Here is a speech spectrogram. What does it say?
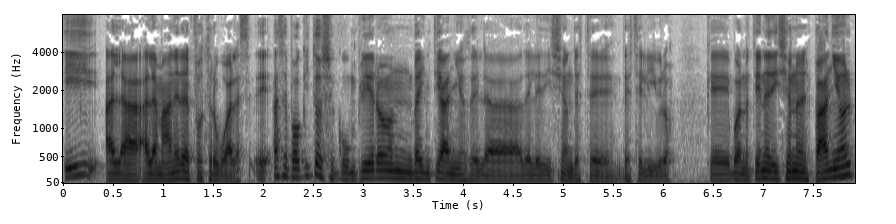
y a la, a la, manera de Foster Wallace. Eh, hace poquito se cumplieron 20 años de la, de la edición de este, de este libro, que bueno, tiene edición en español,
